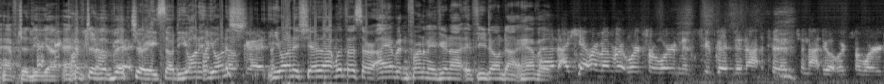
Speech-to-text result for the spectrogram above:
after the uh, after so the victory. So do you want to you want to so sh- you want to share that with us, or I have it in front of me if you're not if you don't uh, have it. I can't remember it word for word, and it's too good to not to, to not do it word for word.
